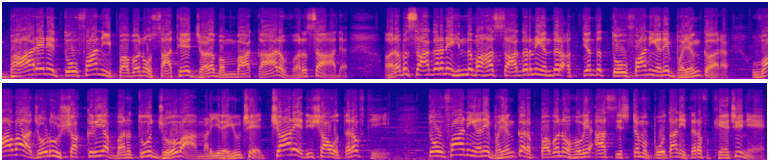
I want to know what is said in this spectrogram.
ભારે ને તોફાની પવનો સાથે જળબંબાકાર વરસાદ. અરબ સાગર અને હિન્દ મહાસાગરની અંદર અત્યંત તોફાની અને ભયંકર વાવાઝોડું સક્રિય બનતું જોવા મળી રહ્યું છે. ચારે દિશાઓ તરફથી તોફાની અને ભયંકર પવનો હવે આ સિસ્ટમ પોતાની તરફ ખેંચીને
